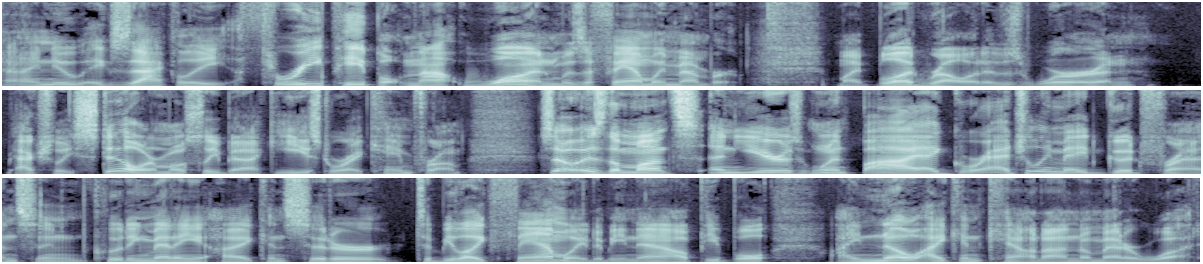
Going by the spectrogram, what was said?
and I knew exactly three people, not one was a family member. My blood relatives were, and actually still are mostly back east where I came from. So as the months and years went by, I gradually made good friends, including many I consider to be like family to me now, people I know I can count on no matter what.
